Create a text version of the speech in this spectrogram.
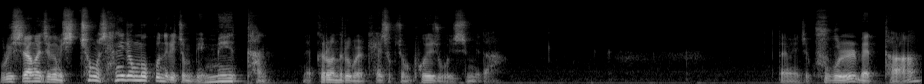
우리 시장은 지금 시총 상위 종목군들이 좀 밋밋한 네, 그런 흐름을 계속 좀 보여주고 있습니다. 그다음에 이제 구글, 메타,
